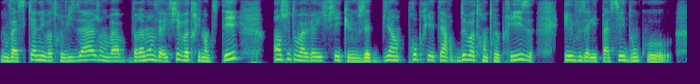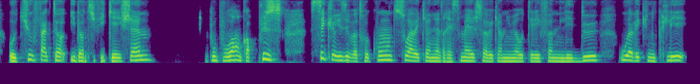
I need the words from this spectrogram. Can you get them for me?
on va scanner votre visage, on va vraiment vérifier votre identité. Ensuite, on va vérifier que vous êtes bien propriétaire de votre entreprise et vous allez passer donc au, two-factor identification pour pouvoir encore plus sécuriser votre compte, soit avec une adresse mail, soit avec un numéro de téléphone, les deux, ou avec une clé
